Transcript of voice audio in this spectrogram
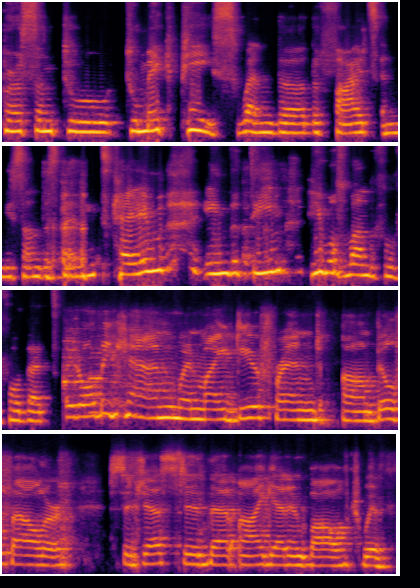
person to to make peace when the the fights and misunderstandings came in the team. He was wonderful for that. It all began when my dear friend um, Bill Fowler suggested that I get involved with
